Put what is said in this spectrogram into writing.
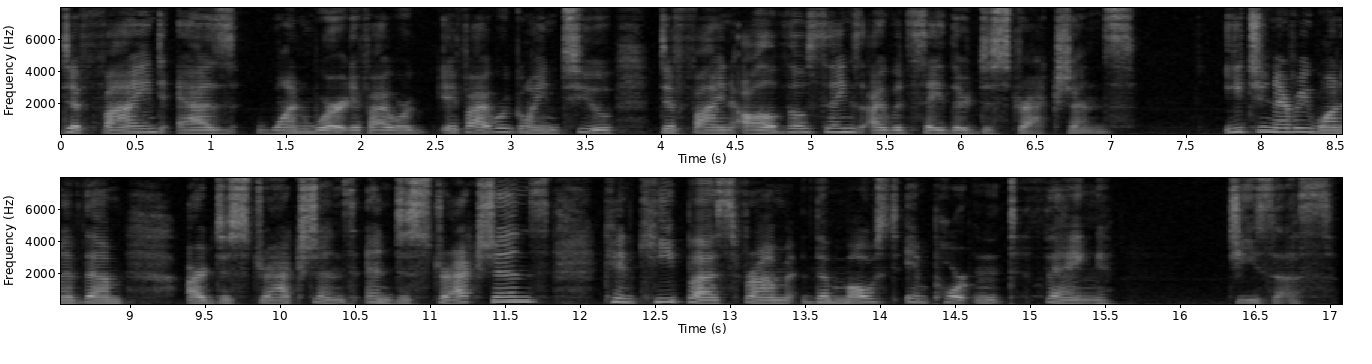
defined as one word. If I were if I were going to define all of those things, I would say they're distractions. Each and every one of them are distractions, and distractions can keep us from the most important thing Jesus.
